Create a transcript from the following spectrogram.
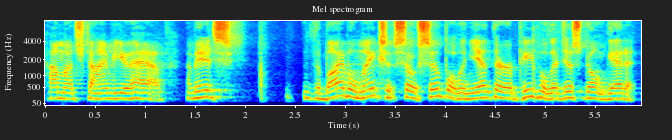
how much time do you have? I mean, it's the Bible makes it so simple, and yet there are people that just don't get it.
